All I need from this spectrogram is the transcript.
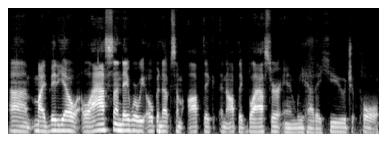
um, my video last Sunday where we opened up some optic, an optic blaster, and we had a huge pull.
